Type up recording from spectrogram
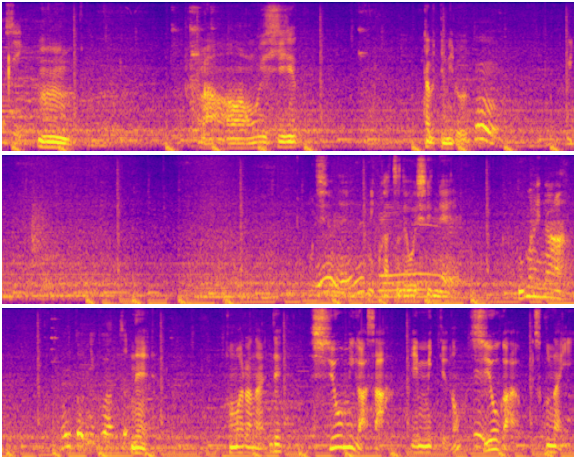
美味しい。うん。あー美味しい。食べてみる？うん。美味しいね。うん肉厚で美味しいね。うまいな。本当肉厚。ね。止まらない。で塩味がさ塩味っていうの、塩が少ない。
